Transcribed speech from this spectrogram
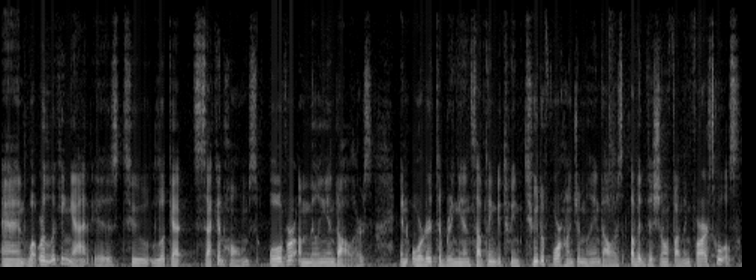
And what we're looking at is to look at second homes over a million dollars in order to bring in something between two to four hundred million dollars of additional funding for our schools.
